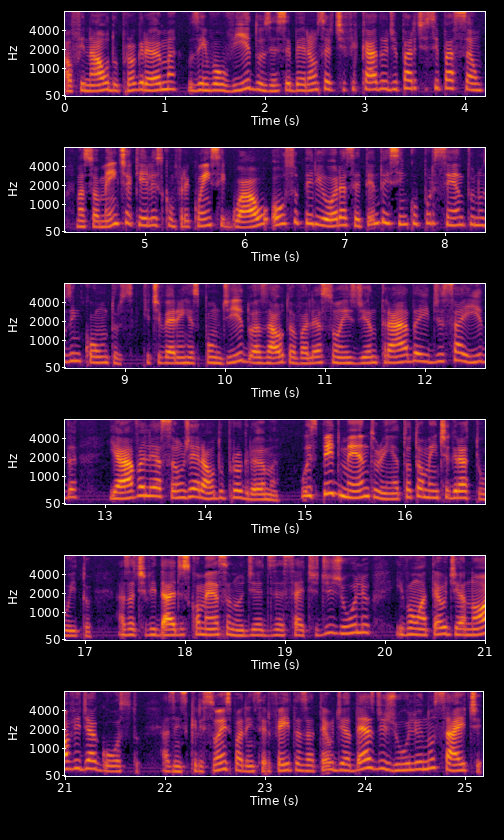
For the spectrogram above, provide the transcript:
Ao final do programa, os envolvidos receberão certificado de participação, mas somente aqueles com frequência igual ou superior a 75% nos encontros, que tiverem respondido às autoavaliações de entrada e de saída e à avaliação geral do programa. O Speed Mentoring é totalmente gratuito. As atividades começam no dia 17 de julho e vão até o dia 9 de agosto. As inscrições podem ser feitas até o dia 10 de julho no site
